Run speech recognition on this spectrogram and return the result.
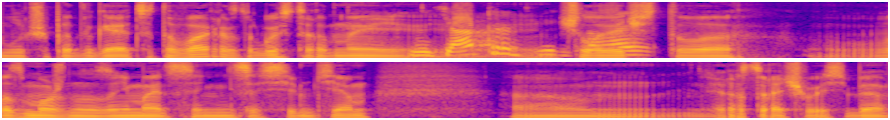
лучше продвигается товар, с другой стороны, ну, я человечество возможно, занимается не совсем тем, растрачивая себя?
